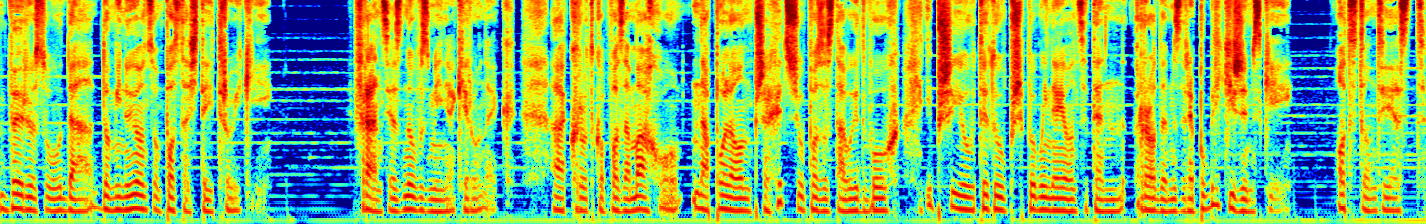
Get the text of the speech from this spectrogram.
wyrósł na dominującą postać tej trójki. Francja znów zmienia kierunek, a krótko po zamachu Napoleon przechytrzył pozostałych dwóch i przyjął tytuł przypominający ten rodem z Republiki Rzymskiej. Odtąd jest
